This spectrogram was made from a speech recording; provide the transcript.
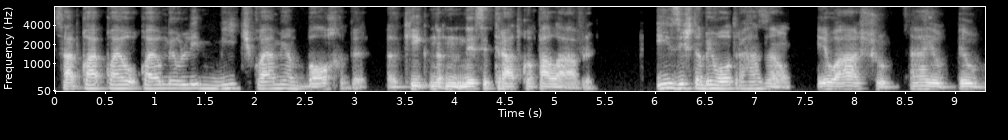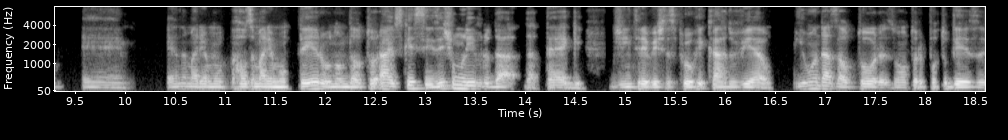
sabe? Qual, qual, é o, qual é o meu limite, qual é a minha borda aqui nesse trato com a palavra. E existe também outra razão. Eu acho. Ah, eu. eu é, é Ana Maria, Rosa Maria Monteiro, o nome da autora. Ah, eu esqueci. Existe um livro da, da TAG de entrevistas para o Ricardo Viel. E uma das autoras, uma autora portuguesa,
